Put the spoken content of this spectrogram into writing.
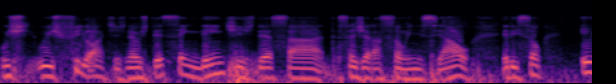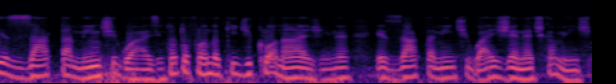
os, os filhotes, né, os descendentes dessa, dessa geração inicial, eles são exatamente iguais. Então, estou falando aqui de clonagem, né? exatamente iguais geneticamente.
